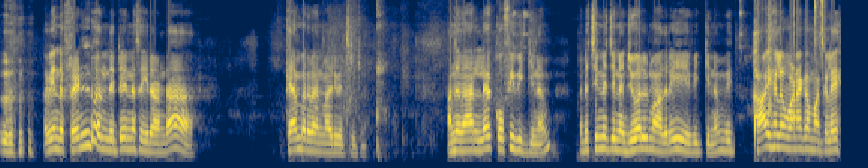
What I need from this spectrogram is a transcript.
அவன் இந்த ஃப்ரெண்ட் வந்துட்டு என்ன செய்கிறான்டா கேம்பர் வேன் மாதிரி வச்சிருக்கணும். அந்த வேனில் கொஃபி விற்கணும் மற்ற சின்ன சின்ன ஜுவல் மாதிரி விற்கணும் வித் ஹாய் ஹலோ வணக்கம் மக்களே.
